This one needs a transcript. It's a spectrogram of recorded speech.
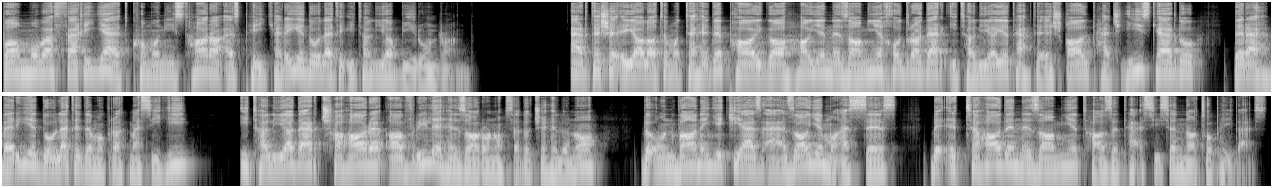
با موفقیت کمونیست ها را از پیکره دولت ایتالیا بیرون راند. ارتش ایالات متحده پایگاه های نظامی خود را در ایتالیای تحت اشغال تجهیز کرد و به رهبری دولت دموکرات مسیحی ایتالیا در چهار آوریل 1949 به عنوان یکی از اعضای مؤسس به اتحاد نظامی تازه تأسیس ناتو پیوست.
